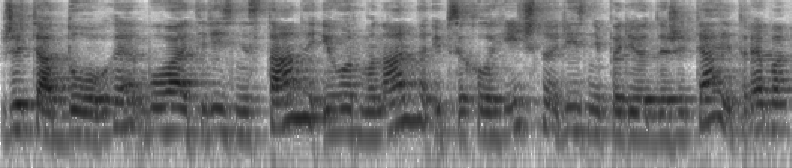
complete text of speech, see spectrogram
Життя довге, бувають різні стани і гормонально, і психологічно, різні періоди життя, і треба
